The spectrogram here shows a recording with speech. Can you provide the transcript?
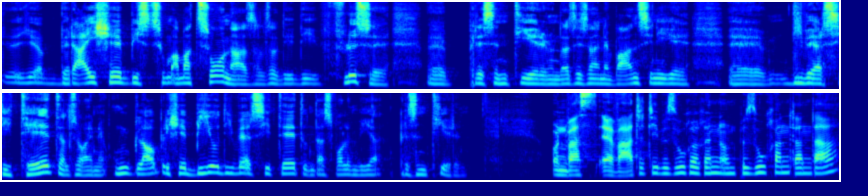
äh, Bereiche bis zum Amazonas, also die, die Flüsse äh, präsentieren. Und das ist eine wahnsinnige äh, Diversität, also eine unglaubliche Biodiversität und das wollen wir präsentieren. Und was erwartet die Besucherinnen und Besucher dann da?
